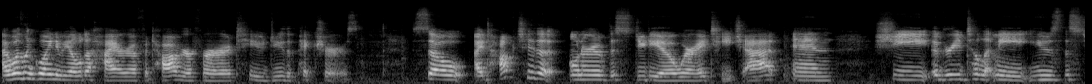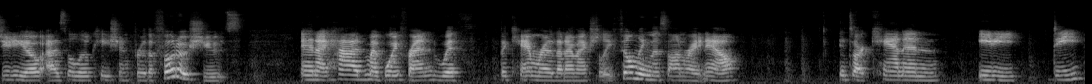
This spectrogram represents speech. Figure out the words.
I wasn't going to be able to hire a photographer to do the pictures. So I talked to the owner of the studio where I teach at, and she agreed to let me use the studio as a location for the photo shoots. And I had my boyfriend with the camera that I'm actually filming this on right now. It's our Canon 80D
